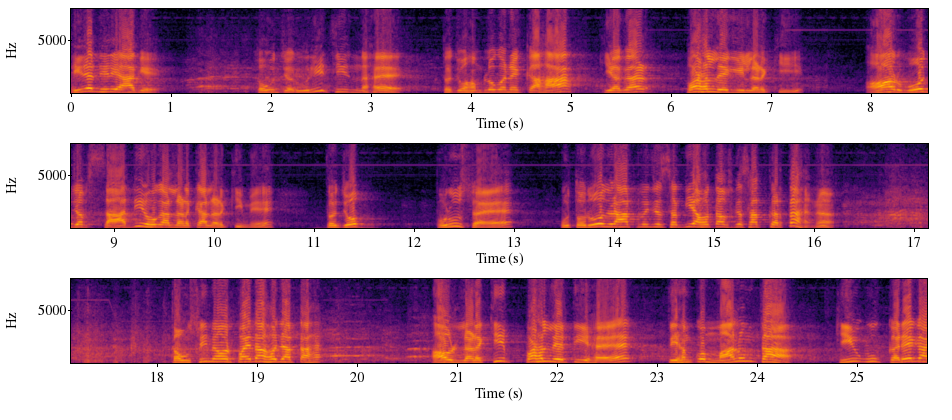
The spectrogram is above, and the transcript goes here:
धीरे धीरे आगे। तो ज़रूरी चीज़ न है। तो जो हम लोगों ने कहा कि अगर पढ़ लेगी लड़की और वो जब शादी होगा लड़का लड़की में तो जो पुरुष है, वो तो रोज रात में जो सदिया होता है, उसके साथ करता है ना? तो उसी में और पैदा हो जाता है। और लड़की पढ़ लेती है तो हमको मालूम था कि वो करेगा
